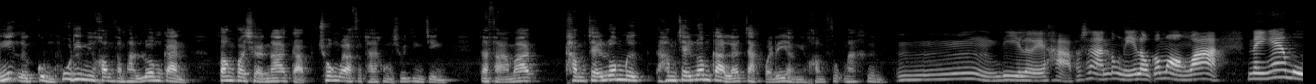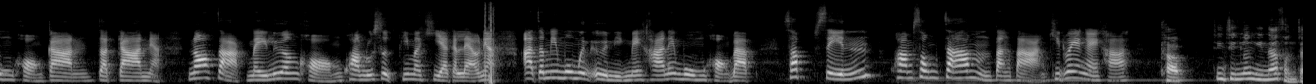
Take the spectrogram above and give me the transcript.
นี้หรือกลุ่มผู้ที่มีความสัมพันธ์ร่วมกัน ต้องเผชิญหน้ากับช่วงเวลาสุดท้ายของชีวิตจริง ๆ จะสามารถ ทำใจร่วมมือทำใจร่วมกันและจากไปได้อย่างมีความสุขมากขึ้น อืมดีเลยค่ะ เพราะฉะนั้นตรงนี้เราก็มองว่าในแง่มุมของการจัดการเนี่ยนอกจากในเรื่องของความรู้สึกที่มาเคลียร์กันแล้วเนี่ย อาจจะมีมุมอื่นๆอีกไหมคะ ในมุมของแบบทรัพย์สิน ความทรงจำต่างๆ คิดว่ายังไงคะครับจริง ๆ เรื่องนี้น่าสนใจ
